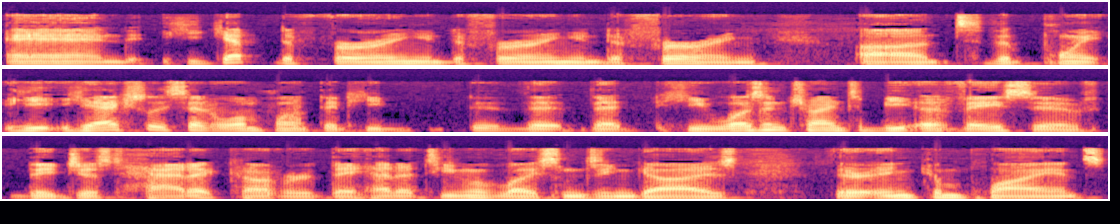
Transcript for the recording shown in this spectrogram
And he kept deferring and deferring and deferring uh, to the point. He, he actually said at one point that he that, that he wasn't trying to be evasive. They just had it covered. They had a team of licensing guys. They're in compliance,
